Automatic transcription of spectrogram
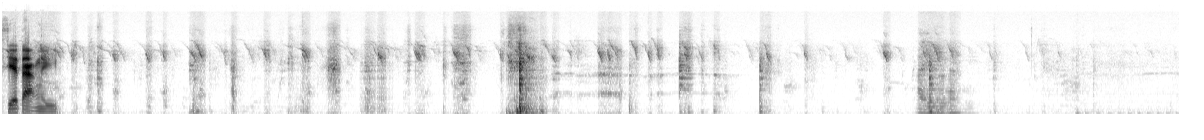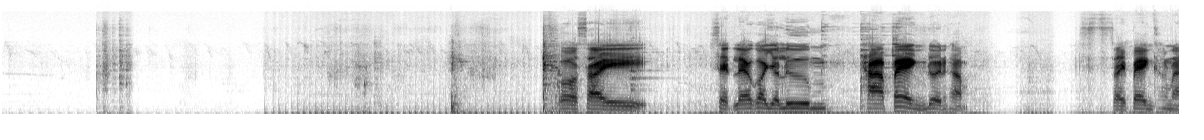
เสียตังค์อีก ใส่แล้วนะ ก็ใส่เสร็จแล้วก็อย่าลืมทาแป้งด้วยนะครับ ใส่แป้งข้างใน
